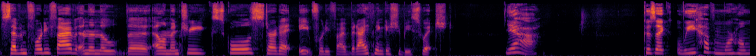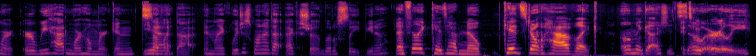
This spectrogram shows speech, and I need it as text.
7:45 and then the the elementary schools start at 8:45, but I think it should be switched. Yeah. Cause like we have more homework, or we had more homework and stuff Yeah. like that, and like we just wanted that extra little sleep, you know? I feel like kids have no kids don't have like, "Oh my gosh, it's, It's so early."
